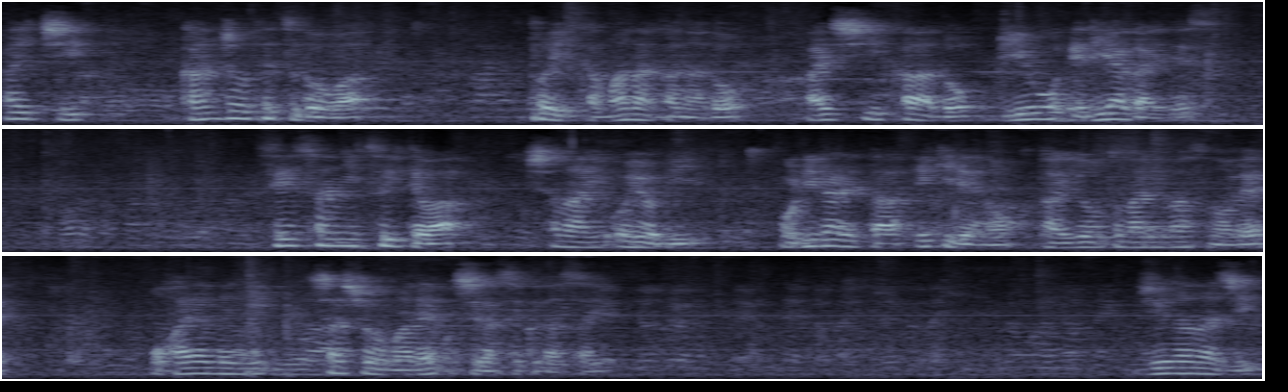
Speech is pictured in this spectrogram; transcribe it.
愛知環状鉄道はトイカマナカなど IC カード利用エリア外です。生産については車内及び降りられた駅での対応となりますのでお早めに車掌までお知らせください。17時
